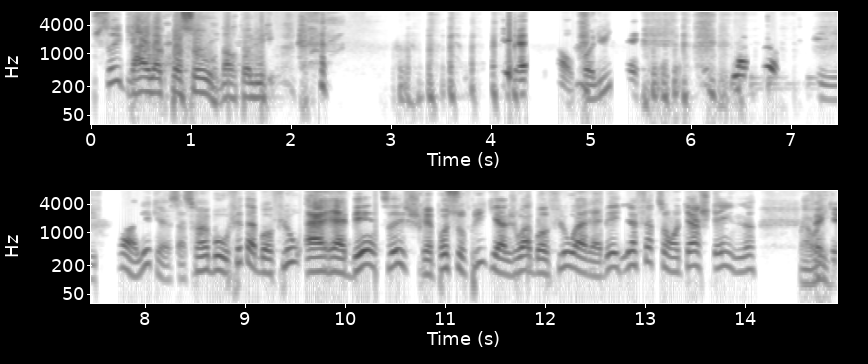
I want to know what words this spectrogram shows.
pousser. Puis... Kyle non, pas lui. non, pas lui. ça serait un beau fit à Buffalo à rabais. Je ne serais pas surpris qu'il ait joué à Buffalo à rabais. Il a fait son cash Kane. Là. Ben oui. je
